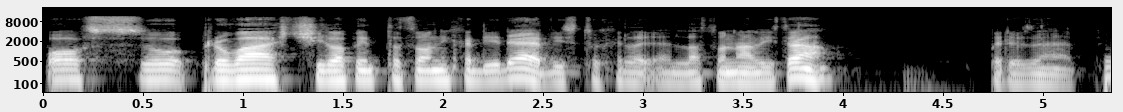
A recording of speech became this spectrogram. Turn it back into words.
posso provarci la pentatonica di Re, visto che è la tonalità, per esempio.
